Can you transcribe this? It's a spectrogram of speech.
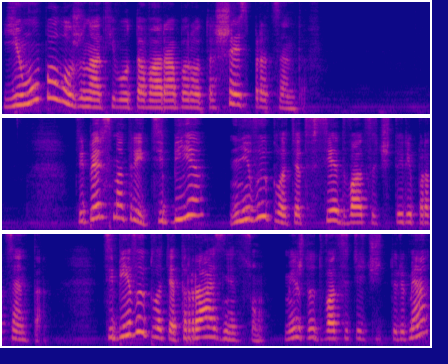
Ему положено от его товарооборота 6%. Теперь смотри, тебе не выплатят все 24%. Тебе выплатят разницу между 24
